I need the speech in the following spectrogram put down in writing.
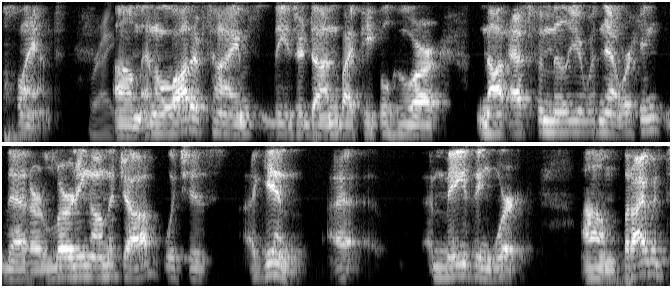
plant. Right. Um, and a lot of times these are done by people who are not as familiar with networking that are learning on the job which is again uh, amazing work. Um, but i would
